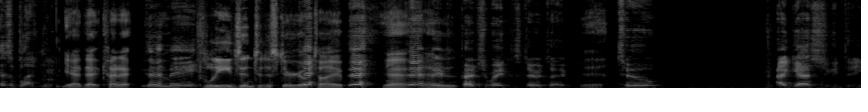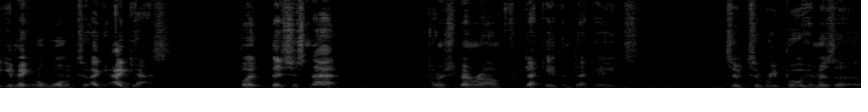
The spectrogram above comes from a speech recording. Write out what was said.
as a black man. Yeah, that kind of That may- bleeds into the stereotype. that, yeah, that may and- perpetuate the stereotype. Yeah. Two, I guess you could you can make him a woman too. I, I guess, but that's just not. Punisher's been around for decades and decades. To to reboot him as a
